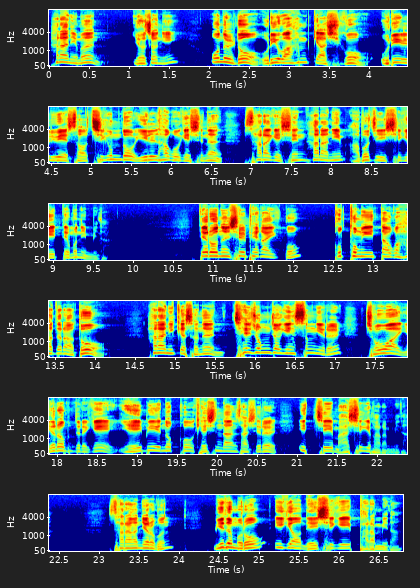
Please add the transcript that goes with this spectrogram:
하나님은 여전히 오늘도 우리와 함께 하시고 우리를 위해서 지금도 일하고 계시는 살아계신 하나님 아버지이시기 때문입니다. 때로는 실패가 있고 고통이 있다고 하더라도 하나님께서는 최종적인 승리를 저와 여러분들에게 예비해 놓고 계신다는 사실을 잊지 마시기 바랍니다. 사랑하는 여러분, 믿음으로 이겨내시기 바랍니다.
